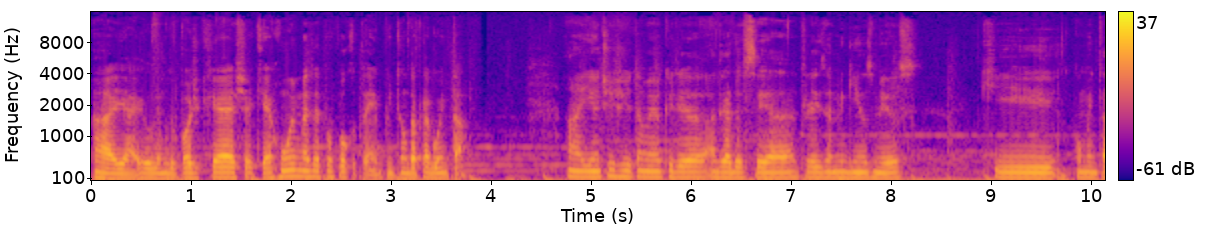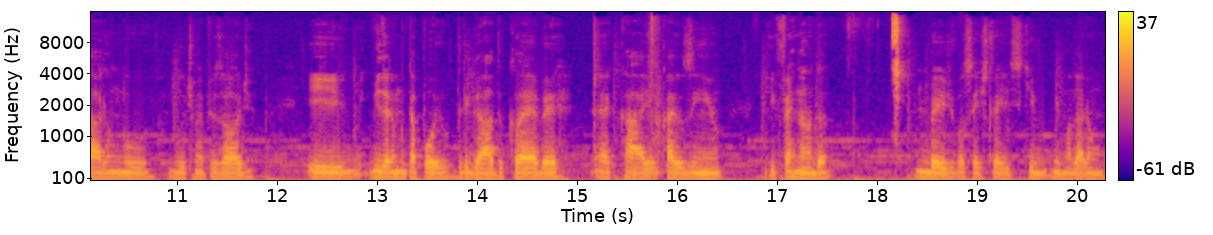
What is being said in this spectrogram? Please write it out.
Ai ai, eu lembro do podcast, é que é ruim, mas é por pouco tempo, então dá pra aguentar. Ah, e antes de ir também eu queria agradecer a três amiguinhos meus que comentaram no, no último episódio e me deram muito apoio. Obrigado, Kleber, é, Caio, Caiozinho e Fernanda. Um beijo vocês três que me mandaram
